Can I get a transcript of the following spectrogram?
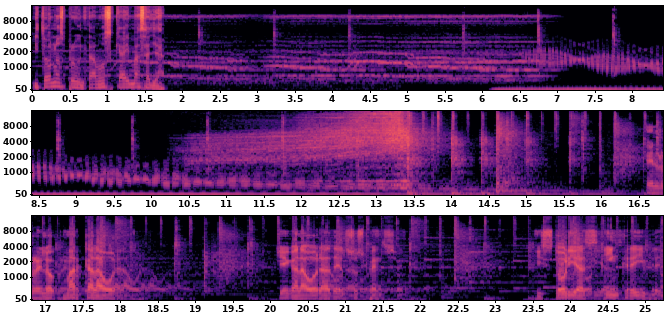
y todos nos preguntamos qué hay más allá. El reloj marca la hora. Llega la hora del suspenso. Historias increíbles.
